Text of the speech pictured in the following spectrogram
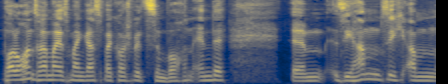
Paul Ronsheimer ist mein Gast bei Koschwitz zum Wochenende. Ähm, Sie haben sich am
